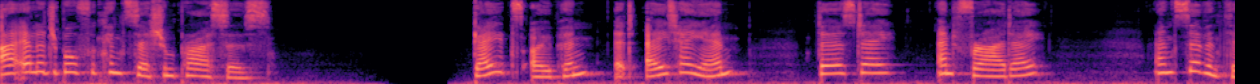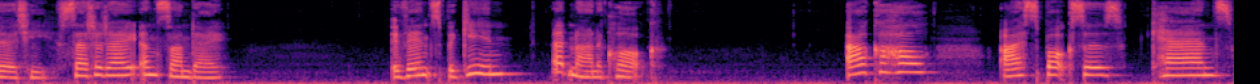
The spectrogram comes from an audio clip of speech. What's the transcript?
are eligible for concession prices. Gates open at 8am Thursday and Friday and 7:30 Saturday and Sunday. Events begin at 9 o'clock. Alcohol, ice boxes, cans,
